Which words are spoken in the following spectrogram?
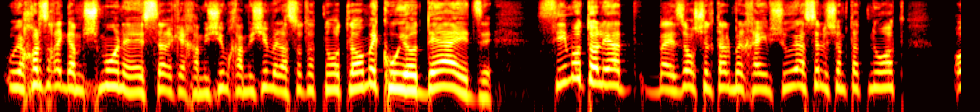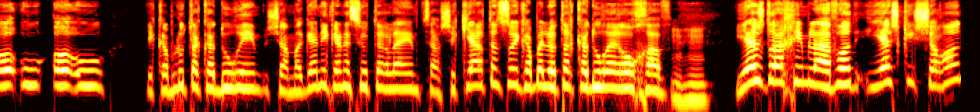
הוא יכול לשחק גם 8, 10, כ-50-50 ולעשות את התנועות לעומק, הוא יודע את זה. שים אותו ליד, באזור של טל בן חיים, שהוא יעשה לשם את התנועות, או הוא או הוא, יקבלו את הכדורים, שהמגן ייכנס יותר לאמצע, שקיארטנסון יקבל יותר כדורי רוחב. מהמם. יש דרכים לעבוד, יש כישרון.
